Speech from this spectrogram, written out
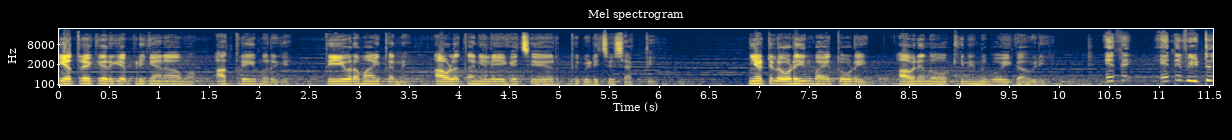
എത്രയൊക്കെ ഇറുകെ പിടിക്കാനാവുമോ അത്രയും ഇറുകെ. തീവ്രമായി തന്നെ അവളെ തന്നിലേക്ക് ചേർത്ത് പിടിച്ചു ശക്തി. ഞെട്ടിലോടെയും ഭയത്തോടെയും അവനെ നോക്കി നിന്നുപോയി ഗൗരി. എന്നെ എന്നെ വീട്ട്.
